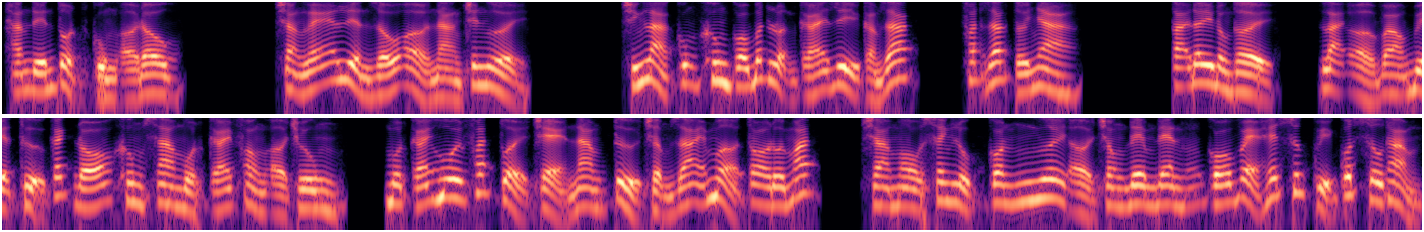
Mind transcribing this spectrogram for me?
hắn đến tột cùng ở đâu. Chẳng lẽ liền giấu ở nàng trên người. Chính là cũng không có bất luận cái gì cảm giác, phát giác tới nhà. Tại đây đồng thời, lại ở vào biệt thự cách đó không xa một cái phòng ở chung, một cái hôi phát tuổi trẻ nam tử chậm rãi mở to đôi mắt, trà màu xanh lục con ngươi ở trong đêm đen có vẻ hết sức quỷ quất sâu thẳm,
